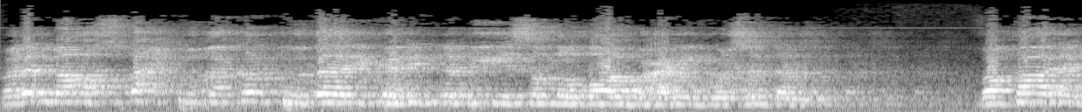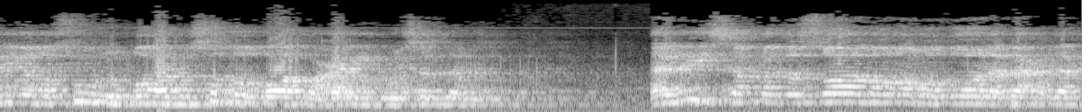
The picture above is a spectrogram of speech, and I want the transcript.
فلما أصبحت ذكرت ذلك للنبي صلى الله عليه وسلم فقال لي رسول الله صلى الله عليه وسلم أليس قد صام رمضان بعده؟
